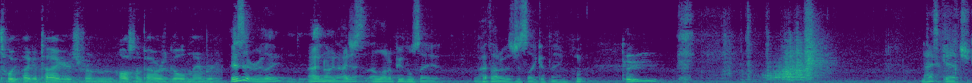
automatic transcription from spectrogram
Toy like a tiger. It's from Austin Powers Goldmember. is it really? I had no idea. I just a lot of people say it. I thought it was just like a thing. Okay. Nice catch.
